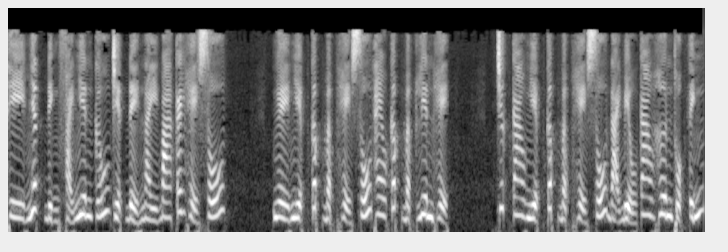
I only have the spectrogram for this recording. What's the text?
Thì nhất định phải nghiên cứu triệt để này ba cái hệ số. Nghề nghiệp cấp bậc hệ số theo cấp bậc liên hệ. Chức cao nghiệp cấp bậc hệ số đại biểu cao hơn thuộc tính.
